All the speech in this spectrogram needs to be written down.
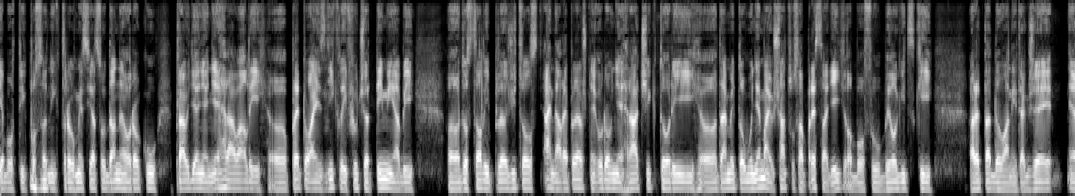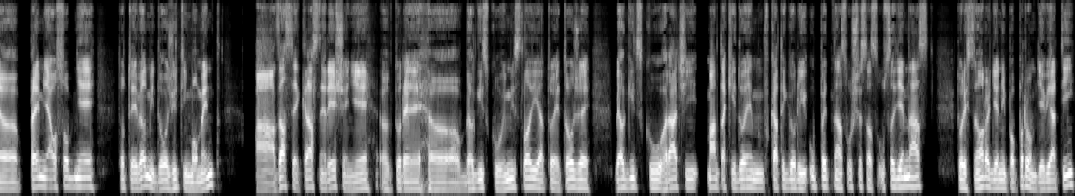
alebo v tých mm-hmm. posledných troch mesiacoch daného roku pravidelne nehrávali, uh, preto aj vznikli future týmy, aby uh, dostali príležitosť aj na reprezentačnej úrovne hráči, ktorí, dajme tomu, nemajú šancu sa presadiť, lebo sú biologicky retardovaní. Takže pre mňa osobne toto je veľmi dôležitý moment a zase krásne riešenie, e, ktoré e, v Belgicku vymysleli a to je to, že Belgicku hráči, mám taký dojem v kategórii U15, U16, U17, ktorí sú narodení po prvom 9,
